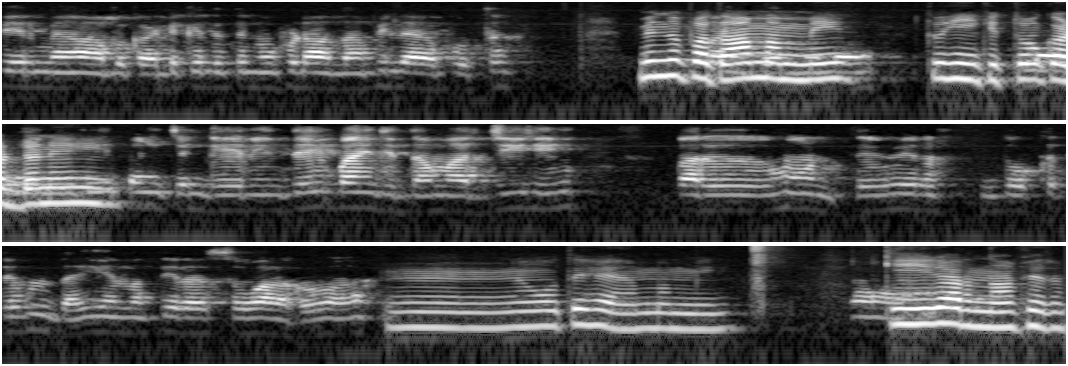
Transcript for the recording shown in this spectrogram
ਫਿਰ ਮੈਂ ਆਪ ਕੱਢ ਕੇ ਤੇ ਤੈਨੂੰ ਫੜਾਦਾ ਵੀ ਲੈ ਪੁੱਤ। ਮੈਨੂੰ ਪਤਾ ਮੰਮੀ ਤੁਸੀਂ ਕਿੱਥੋਂ ਕੱਢਣੇ ਸੀ? ਭਾਵੇਂ ਚੰਗੇ ਰਹਿੰਦੇ ਭਾਵੇਂ ਜਿੱਦਾਂ ਮਰਜ਼ੀ ਸੀ। ਪਰ ਹੁਣ ਤੇ ਫਿਰ ਦੁੱਖ ਤੇ ਹੁੰਦਾ ਹੀ ਆ ਨਾ ਤੇਰਾ ਸੁਭਾਅ ਵਾ ਹੂੰ ਉਹ ਤੇ ਹੈ ਮੰਮੀ। ਕੀ ਕਰਨਾ ਫਿਰ?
